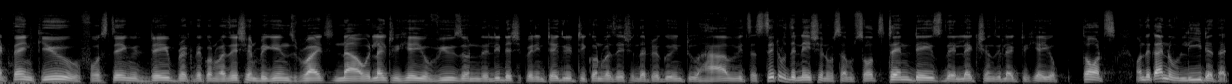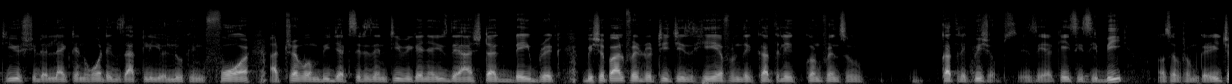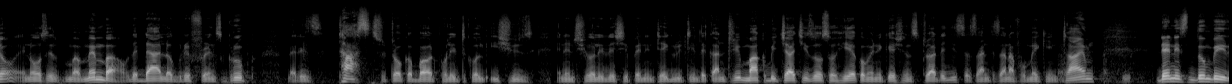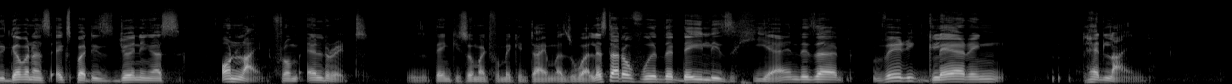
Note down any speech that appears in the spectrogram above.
Right, thank you for staying with Daybreak. The conversation begins right now. We'd like to hear your views on the leadership and integrity conversation that we're going to have. It's a state of the nation of some sorts, 10 days the elections. We'd like to hear your thoughts on the kind of leader that you should elect and what exactly you're looking for. At Trevor Ombija at Citizen TV Kenya, use the hashtag Daybreak. Bishop Alfred Rotich is here from the Catholic Conference of Catholic Bishops, is here, KCCB also from Kericho, and also a member of the Dialogue Reference Group that is tasked to talk about political issues and ensure leadership and integrity in the country. Mark Bichache is also here, communication strategist. Asante sana for making time. Dennis Nthumbi, the governance expert, is joining us online from Eldoret. Thank you so much for making time as well. Let's start off with the dailies here, and there's a very glaring headline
